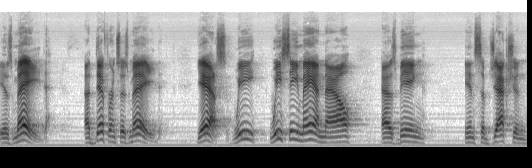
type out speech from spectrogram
is made. A difference is made. Yes, we, we see man now as being in subjection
